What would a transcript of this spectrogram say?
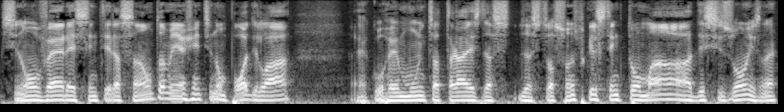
Se não houver essa interação, também a gente não pode lá é, correr muito atrás das, das situações, porque eles têm que tomar decisões, né?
